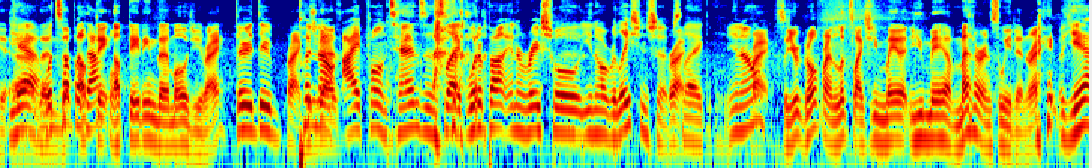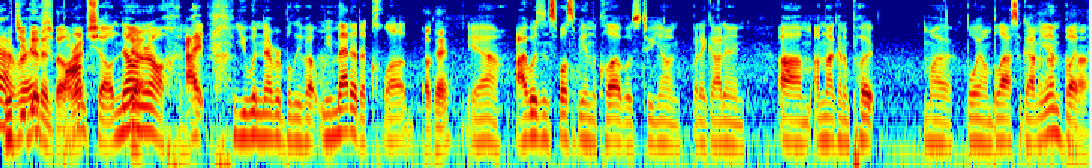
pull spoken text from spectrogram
uh, Yeah, the- what's up with update, Apple? Updating the emoji, right? They're they're Right, putting out iPhone 10s, and it's like, what about interracial, you know, relationships? Right. Like, you know, Right. So your girlfriend looks like she may you may have met her in Sweden, right? yeah, Which you didn't though, right? Bombshell. No, Yeah. no, no. I you would never believe it. We met at a club. Okay. Yeah, I wasn't supposed to be in the club. I was too young, but I got in. Um, I'm not gonna put my boy on blast who got me in, but Uh-huh.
